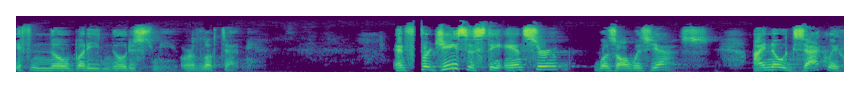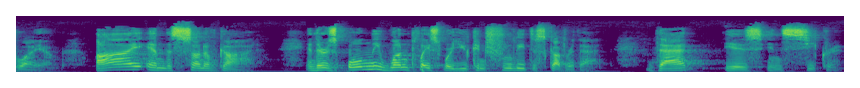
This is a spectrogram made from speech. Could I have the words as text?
if nobody noticed me or looked at me? And for Jesus, the answer was always yes. I know exactly who I am. I am the Son of God. And there's only one place where you can truly discover that. That is in secret.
